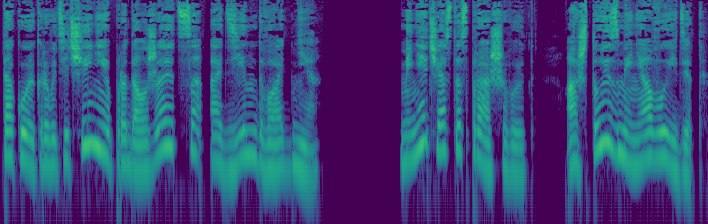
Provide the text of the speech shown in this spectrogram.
Такое кровотечение продолжается 1-2 дня. Меня часто спрашивают, а что из меня выйдет?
